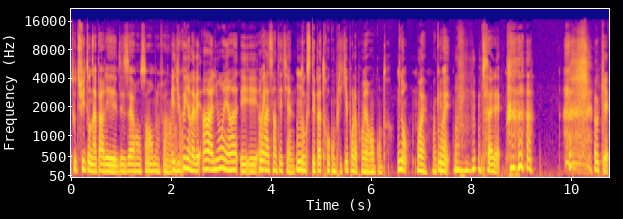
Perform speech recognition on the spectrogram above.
Tout de suite, on a parlé des heures ensemble. Enfin, Et du coup, il y en avait un à Lyon et un, et, et un Ouais. à Saint-Etienne. Mm. Donc, c'était pas trop compliqué pour la première rencontre. non, Ouais, ok. ouais, ça allait. Ok.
